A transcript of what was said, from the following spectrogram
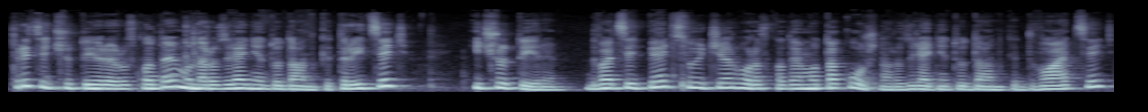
34 розкладаємо на розрядні доданки 30 і 4. 25, в свою чергу, розкладаємо також на розрядні доданки 20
